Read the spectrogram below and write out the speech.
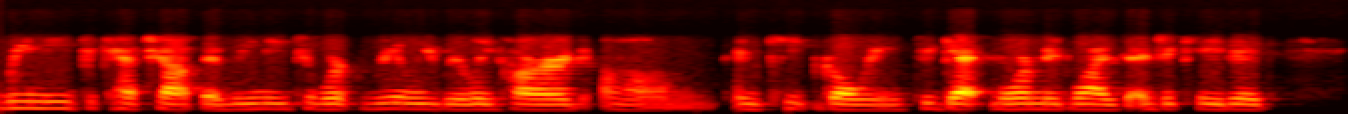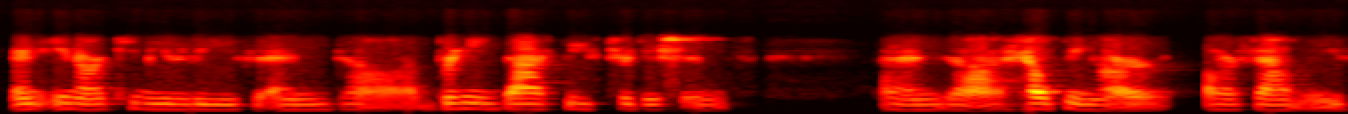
we need to catch up and we need to work really, really hard um, and keep going to get more midwives educated and in our communities and uh, bringing back these traditions and uh, helping our, our families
